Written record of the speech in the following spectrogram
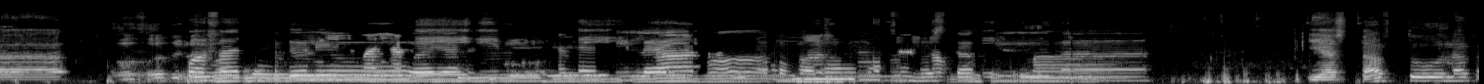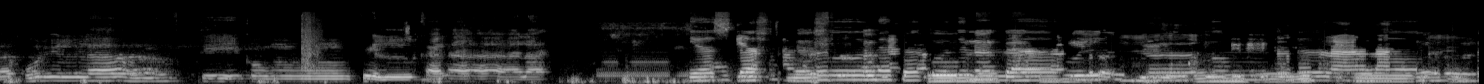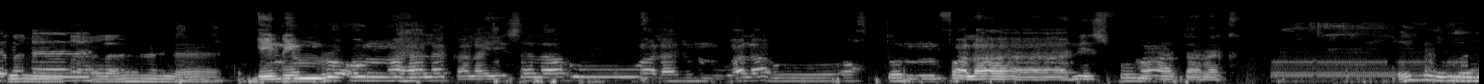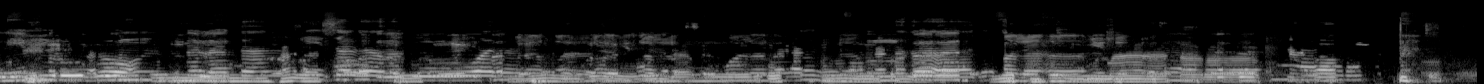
وفضل ويهديهم إليه مستقيما. يستفتونك قل الله يفتيكم في الكلالة. Ini kunaka inimru'un halaka laisa lahu waladun walahu ukhtun fala nisfu ma tarak. امرؤ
